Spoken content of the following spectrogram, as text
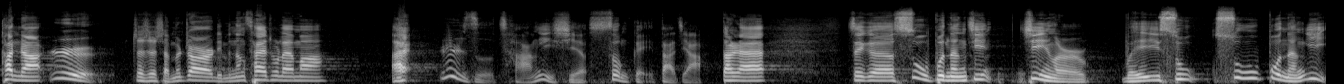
看着日，这是什么字儿？你们能猜出来吗？哎，日子长一些，送给大家。当然，这个数不能尽，尽而为书；书不能译，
